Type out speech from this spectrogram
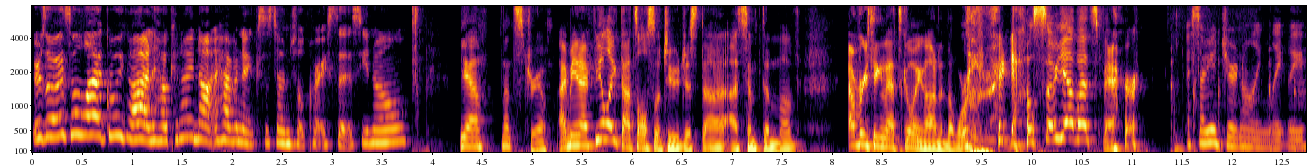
there's always a lot going on how can i not have an existential crisis you know Yeah, that's true. I mean, I feel like that's also too just a, a symptom of everything that's going on in the world right now. So yeah, that's fair. i started journaling lately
